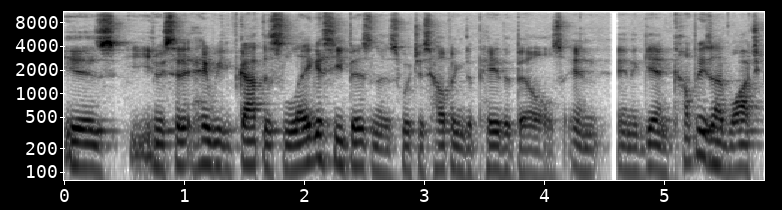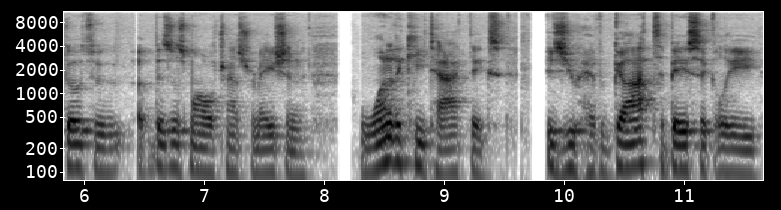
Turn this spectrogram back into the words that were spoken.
is you know he said hey we've got this legacy business which is helping to pay the bills and and again companies I've watched go through a business model transformation one of the key tactics is you have got to basically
